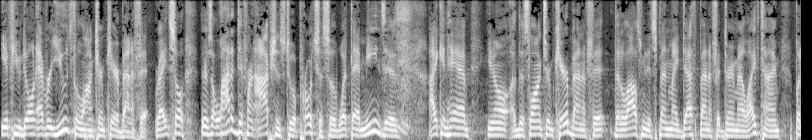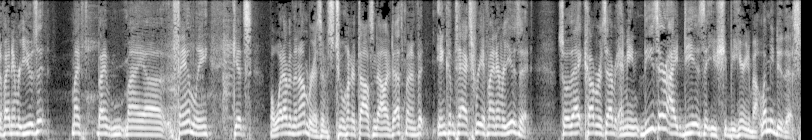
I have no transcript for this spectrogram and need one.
if you don't ever use the long term care benefit, right? So there's a lot of different options to approach this. So what that means is I can have, you know, this long term care benefit that allows me to spend my death benefit during my lifetime, but if I never use it, my my my uh, family gets well, whatever the number is. If it's two hundred thousand dollar death benefit, income tax free if I never use it. So that covers every. I mean, these are ideas that you should be hearing about. Let me do this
